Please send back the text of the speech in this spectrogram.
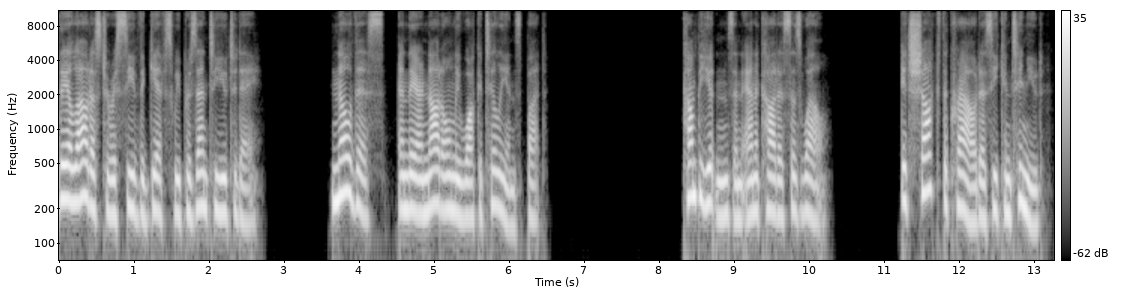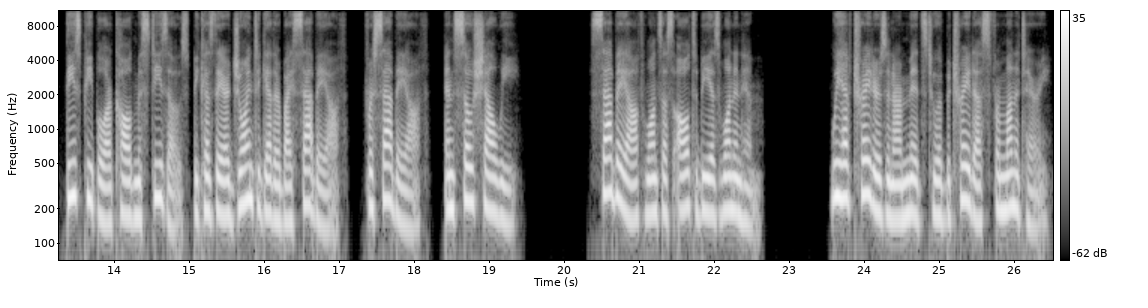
They allowed us to receive the gifts we present to you today. Know this, and they are not only Wakatilians but Computans and Anacotis as well. It shocked the crowd as he continued, these people are called mestizos because they are joined together by Sabaoth, for Sabaoth, and so shall we. Sabaoth wants us all to be as one in him. We have traitors in our midst who have betrayed us for monetary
